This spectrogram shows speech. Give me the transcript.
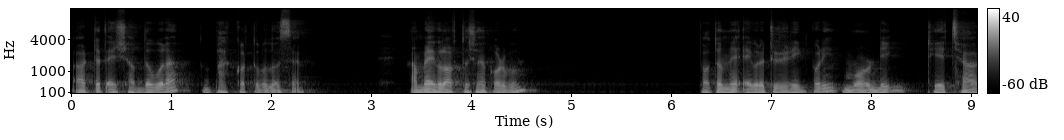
অর্থাৎ এই শব্দগুলা ভাগ করতে বলেছে। আমরা এগুলো অর্থ সহ পড়ব। প্রথমে এগুলো একটু রিডিং পড়ি। Morning teacher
